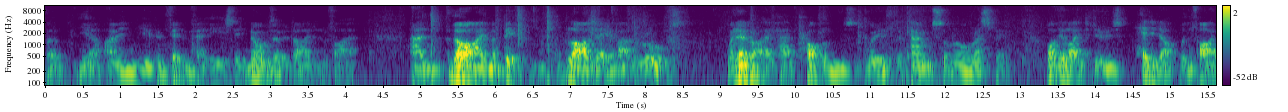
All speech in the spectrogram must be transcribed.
But yeah, I mean, you can fit them fairly easily. No one's ever died in a fire. And though I'm a bit blasé about the rules, whenever I've had problems with the council and all the rest of it, what they like to do is head it up with a fire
